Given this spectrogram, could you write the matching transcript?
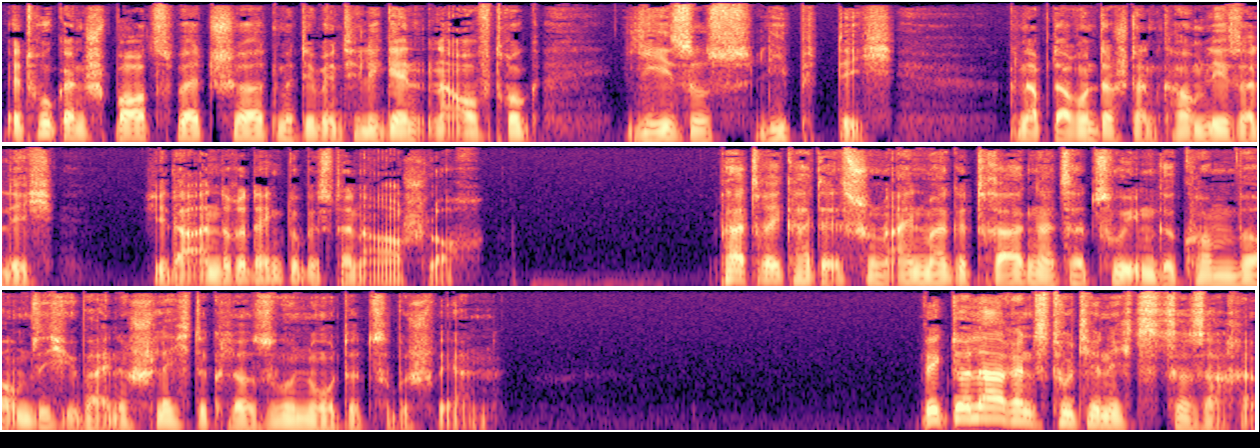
Er trug ein Sportsweatshirt mit dem intelligenten Aufdruck Jesus liebt dich. Knapp darunter stand kaum leserlich Jeder andere denkt, du bist ein Arschloch. Patrick hatte es schon einmal getragen, als er zu ihm gekommen war, um sich über eine schlechte Klausurnote zu beschweren. Viktor Larenz tut hier nichts zur Sache,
